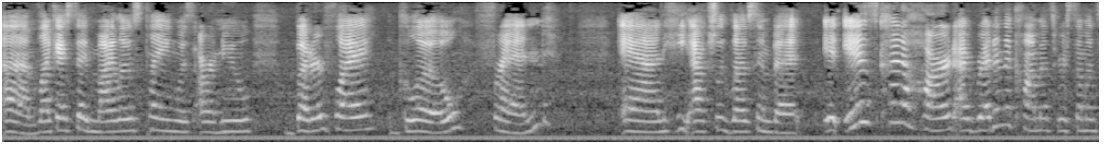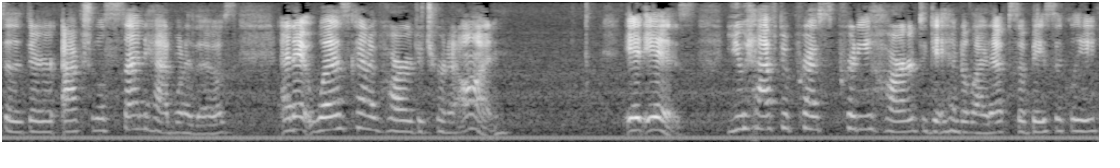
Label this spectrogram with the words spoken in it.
Um, like I said, Milo's playing with our new Butterfly Glow friend, and he actually loves him, but it is kind of hard. I read in the comments where someone said that their actual son had one of those, and it was kind of hard to turn it on. It is. You have to press pretty hard to get him to light up. So basically,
